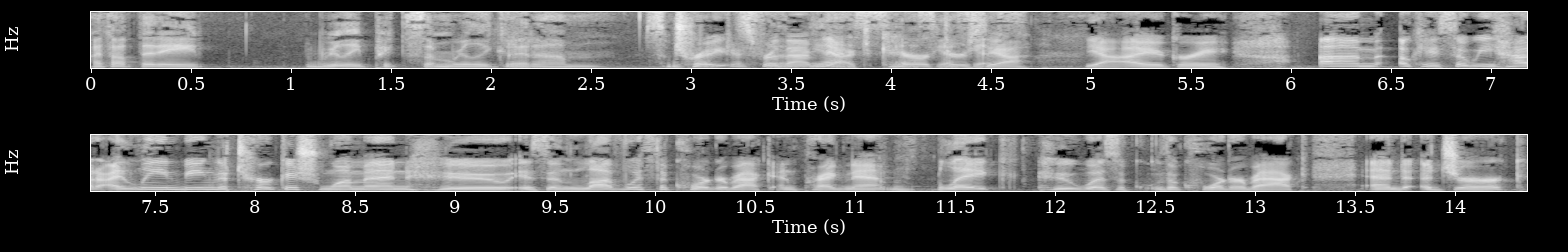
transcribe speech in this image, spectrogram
I thought that they really picked some really good, um, some traits for them. Yes, yeah, characters. yes, yes. Yeah. Yeah, I agree. Um, okay, so we had Aylin being the Turkish woman who is in love with the quarterback and pregnant, Blake, who was a, the quarterback and a jerk.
